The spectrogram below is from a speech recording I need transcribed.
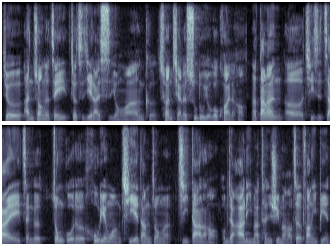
就安装了这一，就直接来使用，哇，很可串起来的速度有够快的哈。那当然，呃，其实，在整个。中国的互联网企业当中啊，几大了哈。我们讲阿里嘛，腾讯嘛，哈，这放一边。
